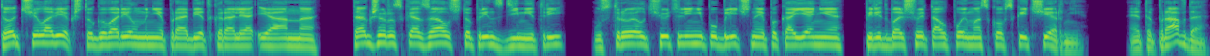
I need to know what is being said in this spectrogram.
Тот человек, что говорил мне про обед короля Иоанна, также рассказал, что принц Дмитрий устроил чуть ли не публичное покаяние перед большой толпой московской черни. Это правда?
